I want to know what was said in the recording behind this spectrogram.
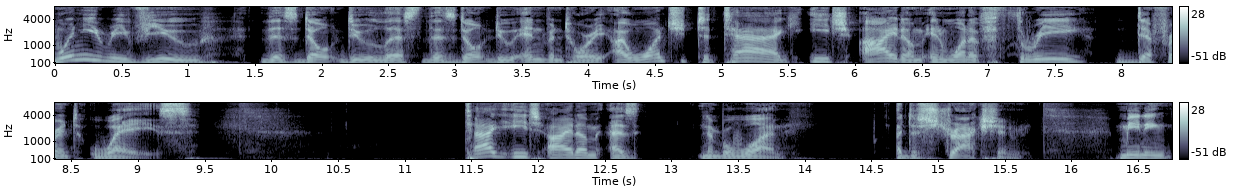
when you review this don't do list, this don't do inventory, I want you to tag each item in one of three different ways. Tag each item as number one, a distraction, meaning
